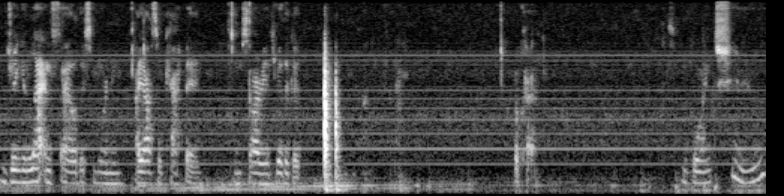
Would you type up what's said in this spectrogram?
I'm drinking Latin style this morning, Iaso Cafe. I'm sorry, it's really good. Okay. So I'm going to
